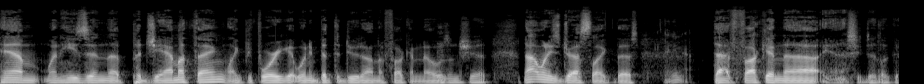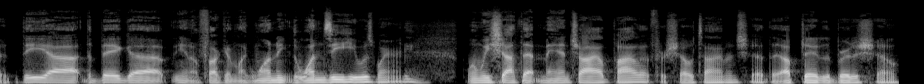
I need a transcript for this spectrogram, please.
him when he's in the pajama thing, like before he get when he bit the dude on the fucking nose and shit. Not when he's dressed like this. That fucking uh yeah, she did look good. The uh the big uh you know fucking like one the onesie he was wearing when we shot that man child pilot for Showtime and shit, the update of the British show.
